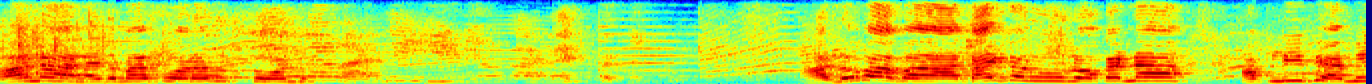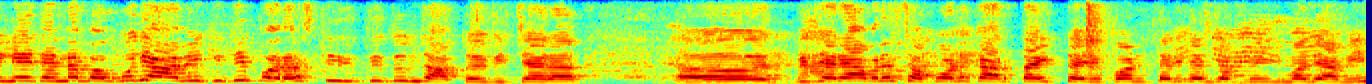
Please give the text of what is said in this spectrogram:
हा ना नाही तर माझ्या पोराचं तोंड. आलो बाबा काय करू? लोकांना आपली फॅमिली आहे त्यांना बघू द्या आम्ही किती परिस्थितीतून जातोय बिचारा बिचारे आम्हाला सपोर्ट करतायत तरी पण तरी त्यांच्या फ्रीजमध्ये आम्ही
